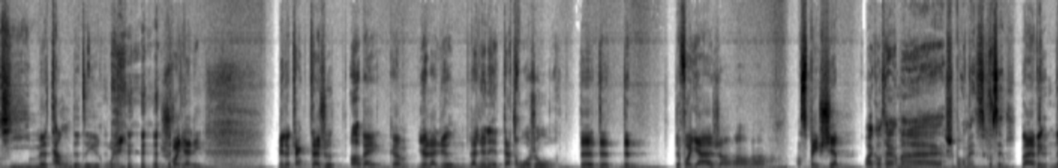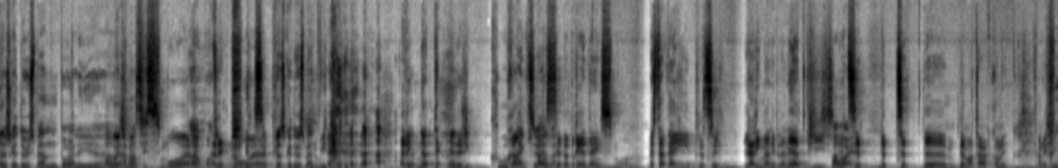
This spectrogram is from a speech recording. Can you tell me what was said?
qui me tente de dire oui, je vais y aller. Mais là, quand tu ajoutes, ah ben, comme il y a la Lune, la Lune est à trois jours de, de, de- de voyage en, en- en spaceship. Ouais, contrairement à. Je sais pas combien. C'est quoi, c'est Ben, avec plus notre- que deux semaines pour aller. euh, Ah ouais, je pense que c'est six mois Ah, avec, Dieu. nos, euh, c'est plus que deux semaines, oui. avec notre technologie courante, Actuelle, je pense que c'est à peu près dans les six mois. là. Mais ça varie, tu sais, l'alignement des planètes, puis Ah le ouais. type de, type de, de moteur qu'on est, qu'on est tu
